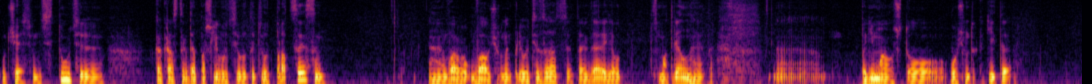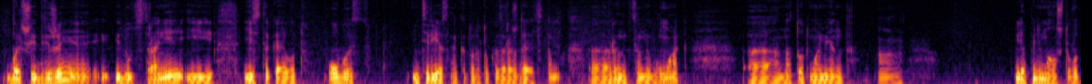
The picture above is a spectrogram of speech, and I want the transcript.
учась в институте. Как раз тогда пошли вот все вот эти вот процессы, э, вау, ваучерная приватизация и так далее. Я вот смотрел на это, э, понимал, что, в общем-то, какие-то большие движения идут в стране, и есть такая вот область интересная, которая только зарождается, там, э, рынок ценных бумаг. Э, на тот момент э, я понимал, что вот,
